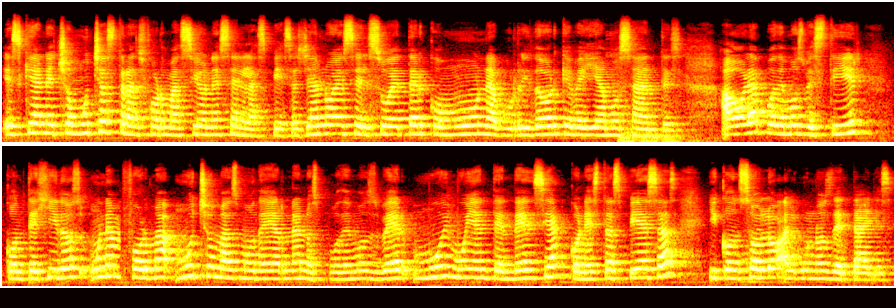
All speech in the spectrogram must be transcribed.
es que han hecho muchas transformaciones en las piezas. Ya no es el suéter común, aburridor que veíamos antes. Ahora podemos vestir con tejidos una forma mucho más moderna, nos podemos ver muy muy en tendencia con estas piezas y con solo algunos detalles.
